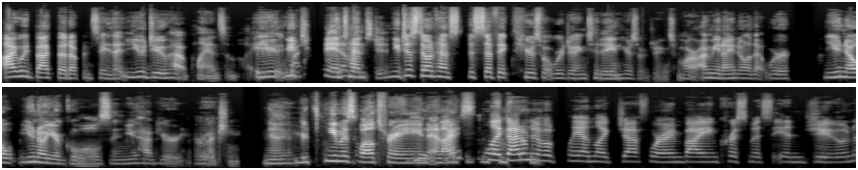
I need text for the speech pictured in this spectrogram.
I would back that up and say that you do have plans in place. You, you pay attention. You just don't have specific. Here's what we're doing today, and here's what we're doing tomorrow. I mean, I know that we're, you know, you know your goals, and you have your direction. Yeah, your team is well trained, and I like. I don't have a plan like Jeff, where I'm buying Christmas in June.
